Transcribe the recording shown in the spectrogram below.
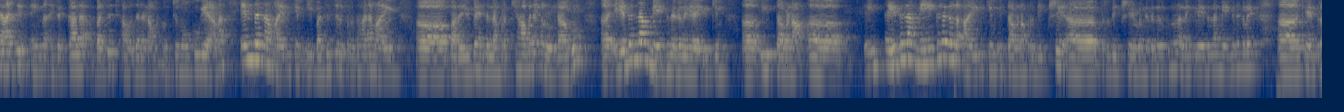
രാജ്യം ഇന്ന് ഇടക്കാല ബജറ്റ് അവതരണം ഉറ്റുനോക്കുകയാണ്. എന്തെല്ലാമായിരിക്കും ഈ ബജറ്റിൽ പ്രധാനമായും പറയുക? എന്തെല്ലാം പ്രഖ്യാപനങ്ങൾ ഉണ്ടാകും? ഏതെല്ലാം മേഖലകളെയായിരിക്കും ഈ തവണ ഏതെല്ലാം മേഖലകൾ ആയിരിക്കും ഇത്തവണ പ്രതീക്ഷ പ്രതീക്ഷയോടെ നിലനിൽക്കുന്നത്? അല്ലെങ്കിൽ ഏതെല്ലാം മേഖലകളെ കേന്ദ്ര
